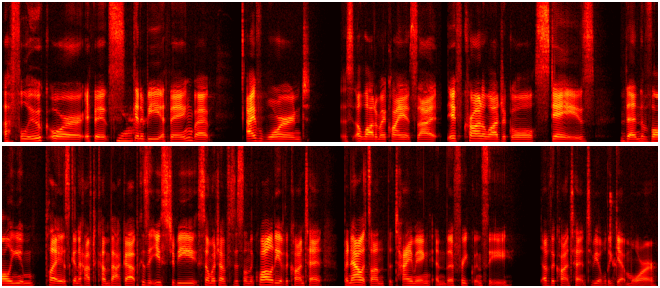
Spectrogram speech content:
a fluke or if it's Yeah. going to be a thing. But I've warned a lot of my clients that if chronological stays, then the volume play is going to have to come back up because it used to be so much emphasis on the quality of the content, but now it's on the timing and the frequency of the content to be able to get more.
